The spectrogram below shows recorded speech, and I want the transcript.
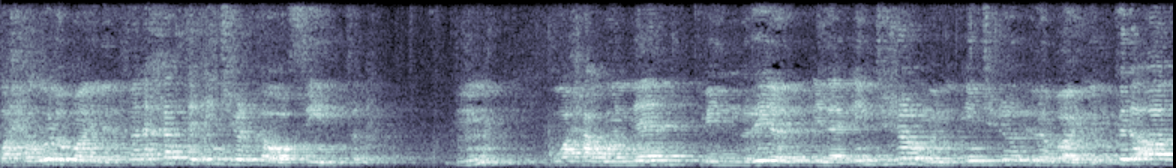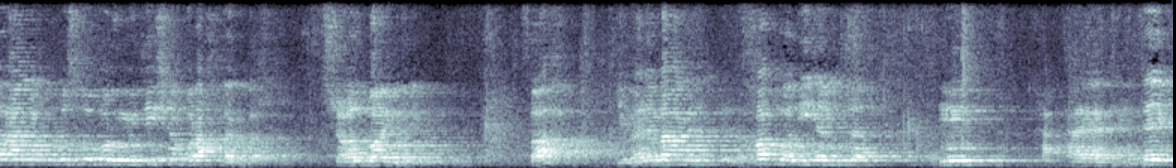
وأحوله binary فأنا خدت ال integer كوسيط. وحولناه من real إلى integer ومن integer إلى binary كده أقدر أعمل crossover و mutation براحتك بقى. شغال binary صح؟ يبقى أنا بعمل الخطوة دي إمتى؟ هتحتاج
